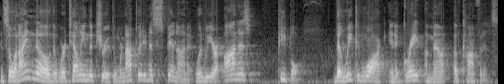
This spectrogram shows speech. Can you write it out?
And so when I know that we're telling the truth and we're not putting a spin on it, when we are honest people, then we can walk in a great amount of confidence.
